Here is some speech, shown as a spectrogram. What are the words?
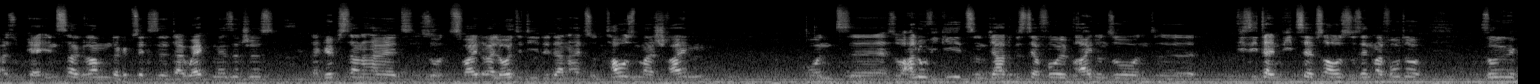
also per Instagram, da gibt's ja diese Direct Messages, da gibt's dann halt so zwei, drei Leute, die dir dann halt so tausendmal schreiben und äh, so, hallo, wie geht's? Und ja, du bist ja voll breit und so und äh, wie sieht dein Bizeps aus? So, send mal Foto. So, eine-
